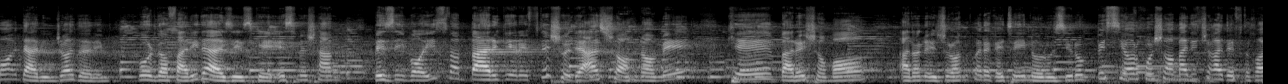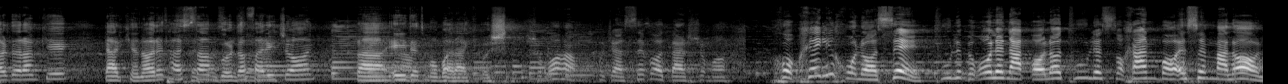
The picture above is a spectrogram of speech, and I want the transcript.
ما در اینجا داریم. گردآفرید عزیز که اسمش هم به زیبایی است و برگرفته شده از شاهنامه که برای شما الان اجرا می‌کنه. قطعه نوروزی رو بسیار خوش آمدی. چقدر افتخار دارم که در کنارت هستم. گردا فرید جان و عیدت مبارک باشه. شما هم خجسته باد بر شما. خب خیلی خلاصه. طول به قول نقالا طول سخن باعث ملال.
